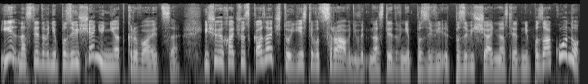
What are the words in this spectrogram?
и наследование по завещанию не открывается. Еще я хочу сказать, что если вот сравнивать наследование по, зави- по завещанию, наследование по закону,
